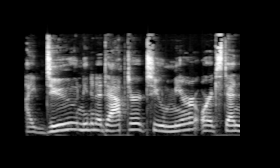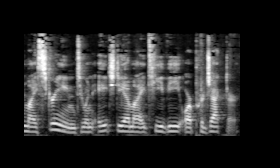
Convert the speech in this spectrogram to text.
I do need an adapter to mirror or extend my screen to an HDMI TV or projector.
